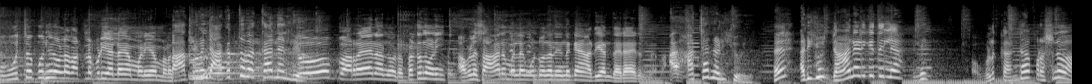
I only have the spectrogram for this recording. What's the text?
പൂച്ചക്കുഞ്ഞിനുള്ള കട്ടലപ്പൊടിയല്ല ഞാൻ മണിയാൻ പറഞ്ഞു ബാത്റൂമിന്റെ അകത്ത് വെക്കാനല്ലോ? ഓ പറയാനാന്ന് പറഞ്ഞു. പെട്ടെന്ന് പണി അവൾ സാധനം എല്ലാം കൊണ്ടുവന്നാൽ നിനക്ക് അധികം തരായിരുന്നു. അച്ഛൻ അടിക്കൂ ഏ? അടിക്കും. ഞാൻ അടിക്കത്തില്ല. അവൾ കണ്ടാ പ്രശ്നമാ.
